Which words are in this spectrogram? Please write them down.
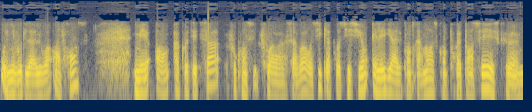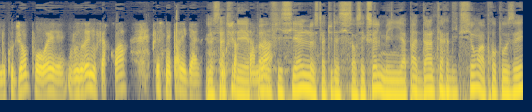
au niveau de la loi en France. Mais à côté de ça, il faut, faut, savoir aussi que la prostitution est légale, contrairement à ce qu'on pourrait penser et ce que beaucoup de gens pourraient, voudraient nous faire croire que ce n'est pas légal. Le statut n'est pas officiel, le statut d'assistant sexuel, mais il n'y a pas d'interdiction à proposer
